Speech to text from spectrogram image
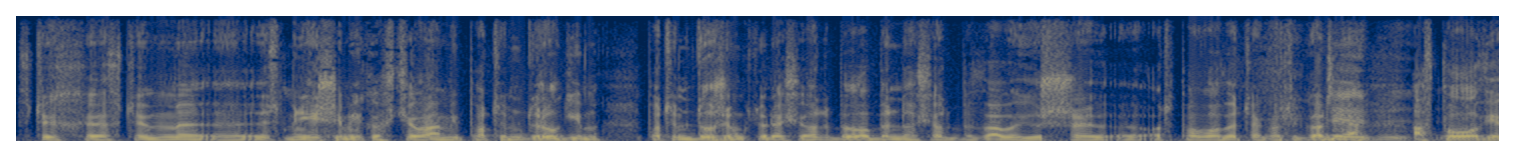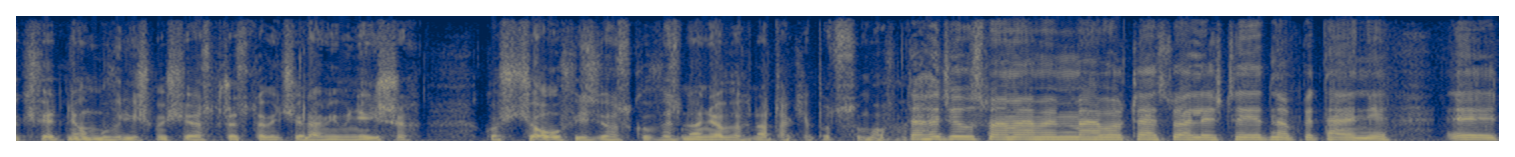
w, tych, w tym e, z mniejszymi kościołami po tym drugim, po tym dużym, które się odbyło, będą się odbywały już od połowy tego tygodnia, a w połowie kwietnia umówiliśmy się z przedstawicielami mniejszych kościołów i związków wyznaniowych na takie podsumowanie. Dochodzi ósma, mamy mało czasu, ale jeszcze jedno pytanie. Y,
